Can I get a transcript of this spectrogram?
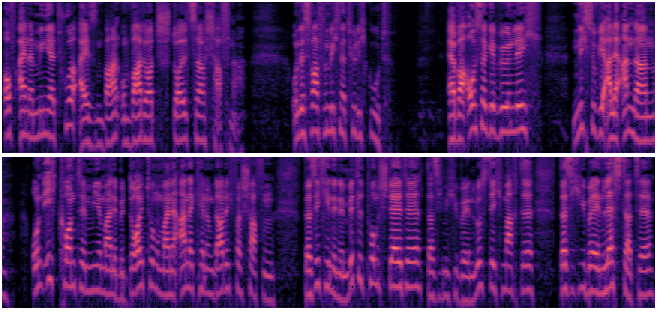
auf einer Miniatureisenbahn und war dort stolzer Schaffner. Und es war für mich natürlich gut. Er war außergewöhnlich, nicht so wie alle anderen. Und ich konnte mir meine Bedeutung und meine Anerkennung dadurch verschaffen, dass ich ihn in den Mittelpunkt stellte, dass ich mich über ihn lustig machte, dass ich über ihn lästerte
